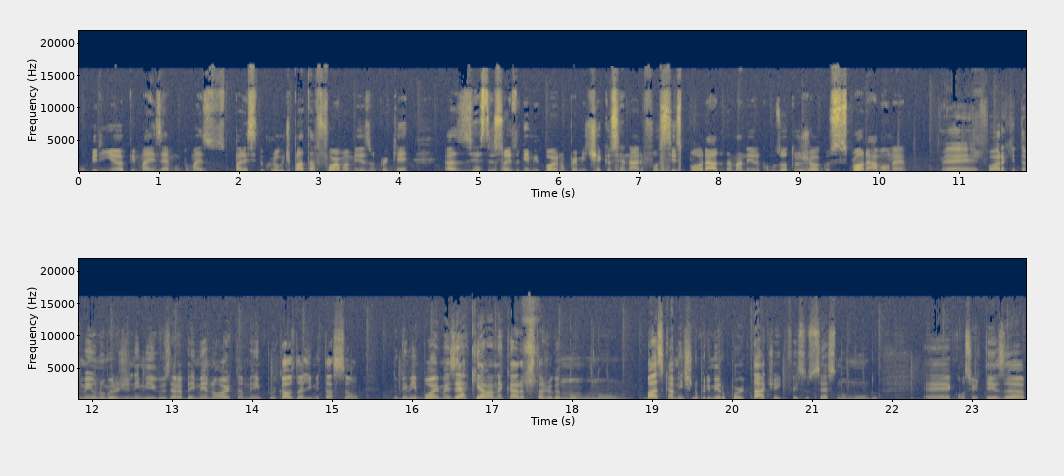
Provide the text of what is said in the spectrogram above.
um beating up, mas é muito mais parecido com o jogo de plataforma mesmo, porque as restrições do Game Boy não permitiam que o cenário fosse explorado da maneira como os outros jogos exploravam, né? É, fora que também o número de inimigos era bem menor também por causa da limitação do Game Boy. Mas é aquela, né, cara? Você tá jogando num, num basicamente no primeiro portátil aí que fez sucesso no mundo. É, com certeza,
